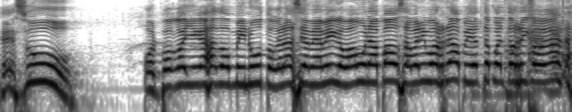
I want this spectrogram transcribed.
Jesús, por poco llegas a dos minutos. Gracias, mi amigo. Vamos a una pausa, venimos rápido. Este Puerto Rico gana.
